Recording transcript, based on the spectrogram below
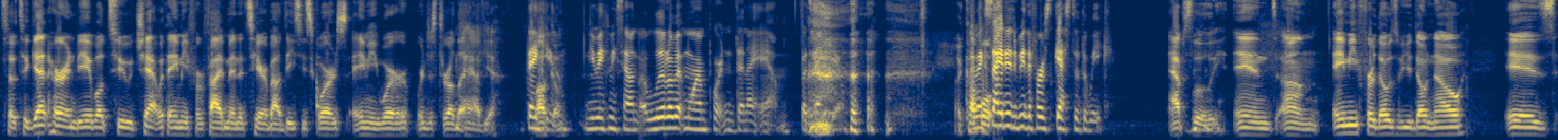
So to get her and be able to chat with Amy for five minutes here about DC scores, Amy, we're we're just thrilled to have you. Thank Welcome. you. You make me sound a little bit more important than I am, but thank you. I'm excited to be the first guest of the week. absolutely. And um, Amy, for those of you who don't know, is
